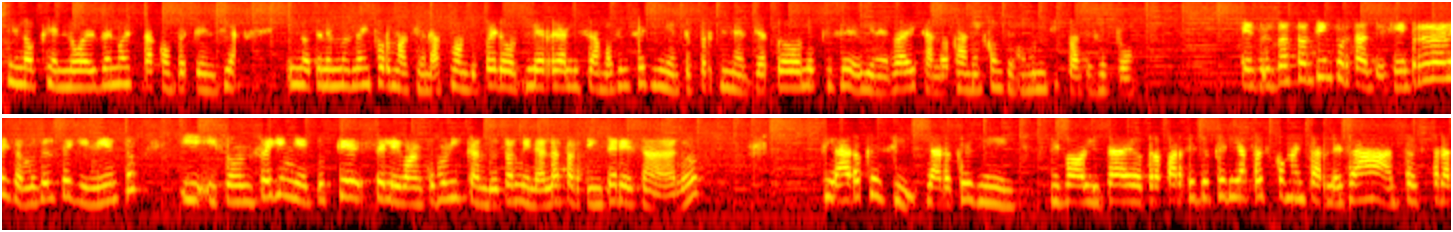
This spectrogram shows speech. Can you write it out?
sino que no es de nuestra competencia y no tenemos la información a fondo, pero le realizamos el seguimiento pertinente a todo lo que se viene radicando acá en el Consejo Municipal de. Eso es bastante importante. Siempre realizamos el seguimiento y, y, son seguimientos que se le van comunicando también a la parte interesada, ¿no? Claro que sí, claro que sí, mi favorita. De otra parte, yo quería pues comentarles a, pues para,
